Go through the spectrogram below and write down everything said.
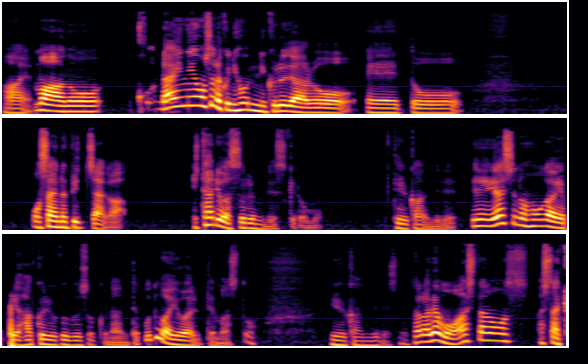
はい。まあ、あの、来年おそらく日本に来るであろう、えっ、ー、と、抑えのピッチャーがいたりはするんですけども、っていう感じで。で、野手の方がやっぱり迫力不足なんてことは言われてますという感じですね。ただでも明日の、明日今日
